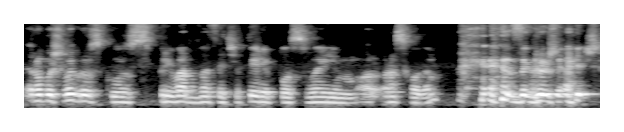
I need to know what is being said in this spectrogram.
робиш вигрузку з Privat 24 по своїм розходам, загружаєш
